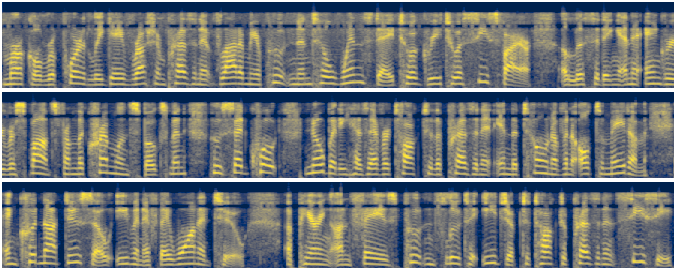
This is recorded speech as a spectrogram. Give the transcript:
Merkel reportedly gave Russian President Vladimir Putin until Wednesday to agree to a ceasefire, eliciting an angry response from the Kremlin spokesman who said, quote, nobody has ever talked to the president in the tone of an ultimatum and could not do so even if they wanted to. Appearing unfazed, Putin flew to Egypt to talk to President Sisi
